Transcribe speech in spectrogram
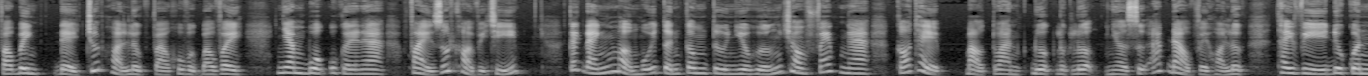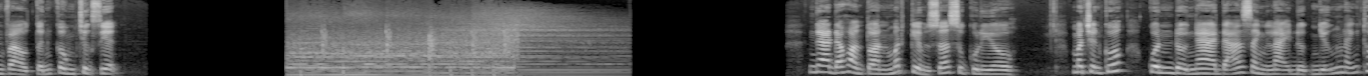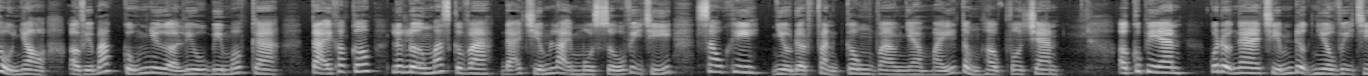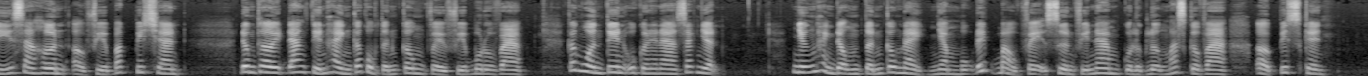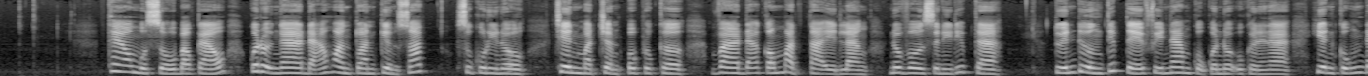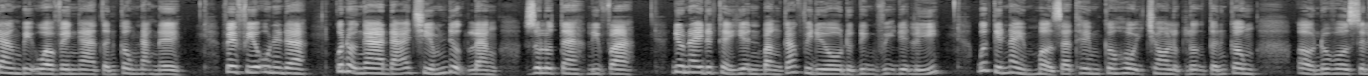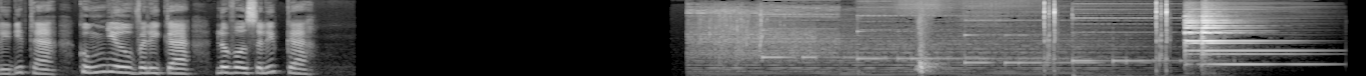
pháo binh để chút hỏa lực vào khu vực bao vây, nhằm buộc Ukraine phải rút khỏi vị trí. Cách đánh mở mũi tấn công từ nhiều hướng cho phép Nga có thể bảo toàn được lực lượng nhờ sự áp đảo về hỏa lực thay vì đưa quân vào tấn công trực diện. Nga đã hoàn toàn mất kiểm soát Sukulio. Mặt trận quốc, quân đội Nga đã giành lại được những lãnh thổ nhỏ ở phía Bắc cũng như ở Lyubimovka. Tại Kharkov, lực lượng Moscow đã chiếm lại một số vị trí sau khi nhiều đợt phản công vào nhà máy tổng hợp Volchan. Ở Kupian, quân đội Nga chiếm được nhiều vị trí xa hơn ở phía Bắc Pichan, đồng thời đang tiến hành các cuộc tấn công về phía Borova. Các nguồn tin Ukraine xác nhận những hành động tấn công này nhằm mục đích bảo vệ sườn phía nam của lực lượng Moscow ở Pisken. Theo một số báo cáo, quân đội Nga đã hoàn toàn kiểm soát Sukurino trên mặt trận Poproker và đã có mặt tại làng Novosenidivka. Tuyến đường tiếp tế phía nam của quân đội Ukraine hiện cũng đang bị UAV Nga tấn công nặng nề. Về phía Uneda, quân đội Nga đã chiếm được làng Zolota Liva. Điều này được thể hiện bằng các video được định vị địa lý. Bước tiến này mở ra thêm cơ hội cho lực lượng tấn công ở Novoselivka cũng như Velika Novoselivka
